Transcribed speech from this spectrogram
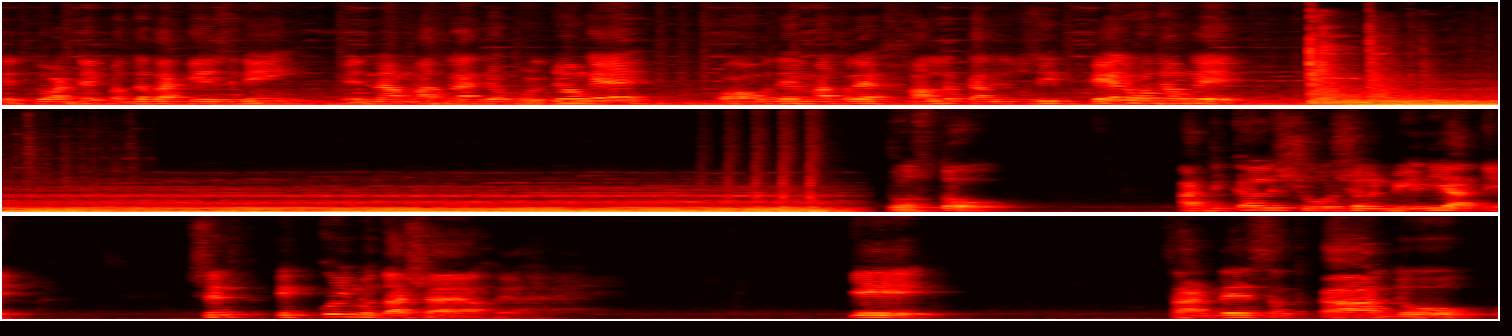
ਇਹ ਤੁਹਾਡੇ ਪੱਧਰ ਦਾ ਕੇਸ ਨਹੀਂ, ਇਹਨਾਂ ਮਸਲਿਆਂ 'ਚ ਉਲਝੋਗੇ, ਕੌਮ ਦੇ ਮਸਲੇ ਹੱਲ ਕਰਨ ਤੁਸੀਂ ਫੇਲ ਹੋ ਜਾਓਗੇ। ਦੋਸਤੋ ਅੱਜ ਕੱਲ ਸੋਸ਼ਲ ਮੀਡੀਆ ਤੇ ਸਿਰਫ ਇੱਕੋ ਹੀ ਮੁੱਦਾ ਛਾਇਆ ਹੋਇਆ ਹੈ ਕਿ ਸਾਡੇ ਸਤਿਕਾਰਯੋਗ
